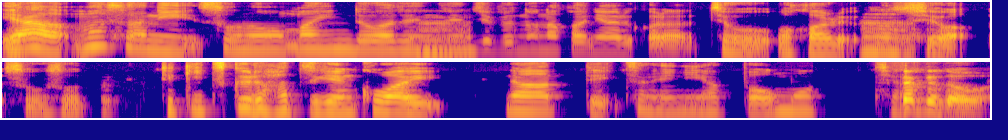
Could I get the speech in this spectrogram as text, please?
いや、まさにそのマインドは全うん。然自分の中にあるから超わかる、うん。私は。そうそう。敵作る発言怖いなって常にやっぱ思っちゃう。だけど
